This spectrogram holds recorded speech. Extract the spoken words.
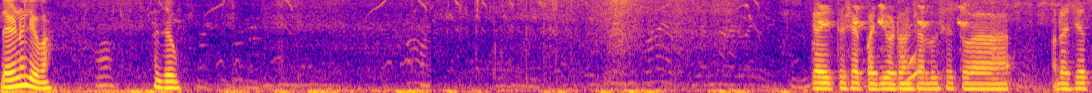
દહીણું લેવા જવું ગાય તો શાકભાજી વાટવાનું ચાલુ છે તો આ રજત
